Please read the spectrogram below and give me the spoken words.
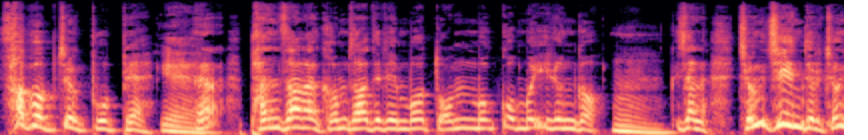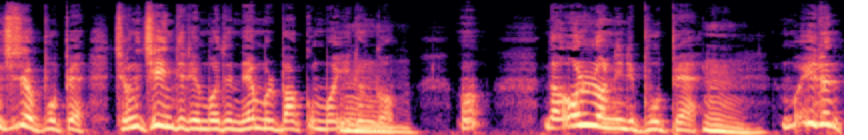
사법적 부패 예. 어? 판사나 검사들이 뭐 돈 먹고 뭐 이런 거 음. 그잖아 정치인들 정치적 부패 정치인들이 뭐든 뇌물 받고 뭐 이런 거 어? 나 언론인이 부패 음. 뭐 이런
